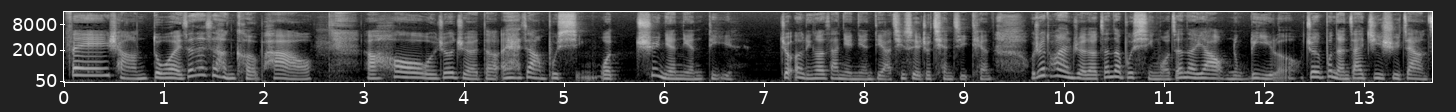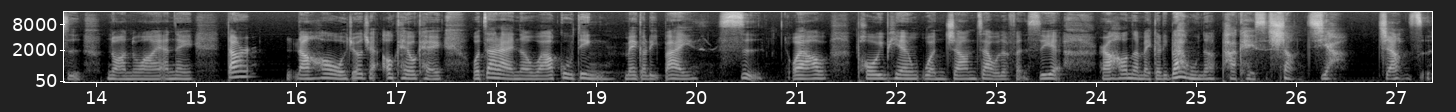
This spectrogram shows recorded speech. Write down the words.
非常多，哎，真的是很可怕哦。然后我就觉得，哎，这样不行。我去年年底。就二零二三年年底啊，其实也就前几天，我就突然觉得真的不行，我真的要努力了，就是不能再继续这样子暖暖啊那。当然，然后我就觉得 OK OK，我再来呢，我要固定每个礼拜四我要 po 一篇文章在我的粉丝页，然后呢每个礼拜五呢 p a c k a g e 上架这样子。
